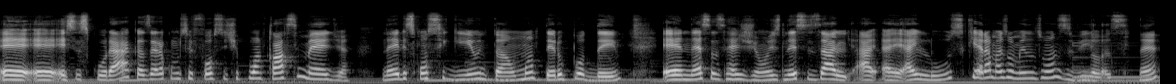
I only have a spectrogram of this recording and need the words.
é, é, esses curacas era como se fosse tipo uma classe média, né? Eles conseguiam então manter o poder é, nessas regiões, nesses ailus, que era mais ou menos umas vilas, né?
